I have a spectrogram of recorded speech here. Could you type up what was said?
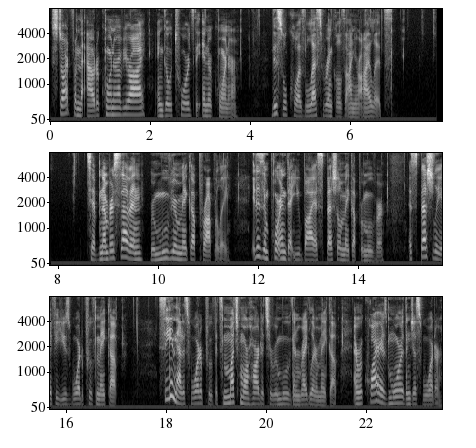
Start from the outer corner of your eye and go towards the inner corner. This will cause less wrinkles on your eyelids. Tip number seven, remove your makeup properly. It is important that you buy a special makeup remover, especially if you use waterproof makeup. Seeing that it's waterproof, it's much more harder to remove than regular makeup and requires more than just water.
